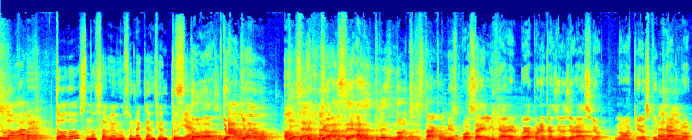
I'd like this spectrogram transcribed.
no, a ver, todos nos sabemos una canción tuya. Todas. Yo, a huevo. Yo, hace, hace tres noches estaba con mi esposa y le dije, a ver, voy a poner canciones de Horacio, ¿no? Quiero escucharlo.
